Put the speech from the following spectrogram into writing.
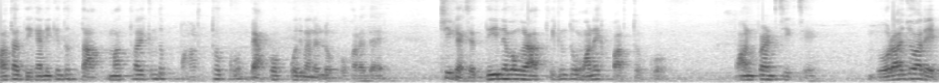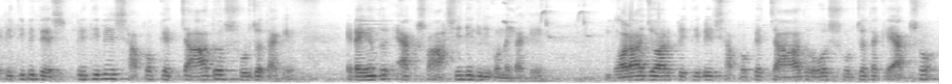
অর্থাৎ এখানে কিন্তু তাপমাত্রার কিন্তু পার্থক্য ব্যাপক পরিমাণে লক্ষ্য করা যায়। ঠিক আছে? দিন এবং রাত্রি কিন্তু অনেক পার্থক্য। ওয়ান পয়েন্ট সিক্সে ভোরা জোয়ারে পৃথিবীতে, পৃথিবীর সাপক্ষে চাঁদ ও সূর্য থাকে। এটা কিন্তু একশো আশি ডিগ্রি কোণে থাকে। ভরা জোয়ার পৃথিবীর সাপক্ষে চাঁদ ও সূর্য থাকে একশো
